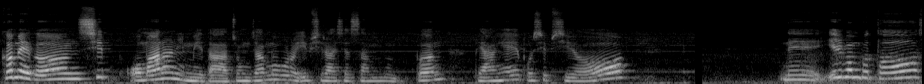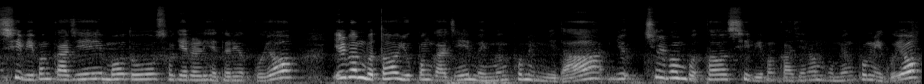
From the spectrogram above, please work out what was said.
금액은 15만 원입니다. 종자목으로 입실하셔서 한번 배양해 보십시오. 네, 1번부터 12번까지 모두 소개를 해드렸고요. 1번부터 6번까지 맹명품입니다. 7번부터 12번까지는 무명품이고요.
